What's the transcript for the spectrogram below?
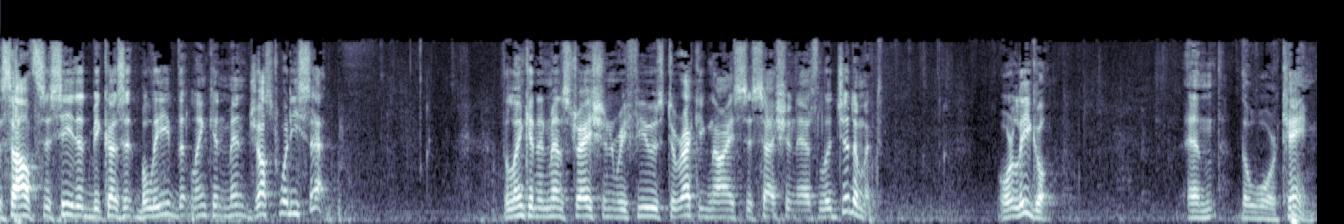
The South seceded because it believed that Lincoln meant just what he said. The Lincoln administration refused to recognize secession as legitimate or legal, and the war came.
